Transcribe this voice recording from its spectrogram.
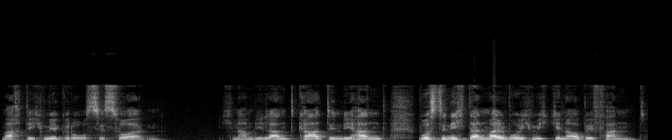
machte ich mir große Sorgen. Ich nahm die Landkarte in die Hand, wusste nicht einmal, wo ich mich genau befand.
